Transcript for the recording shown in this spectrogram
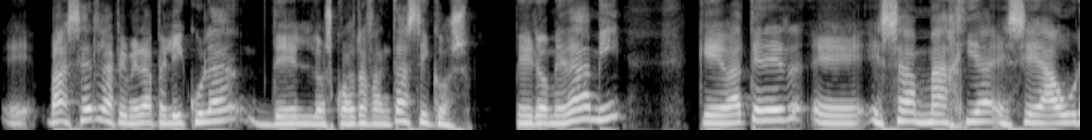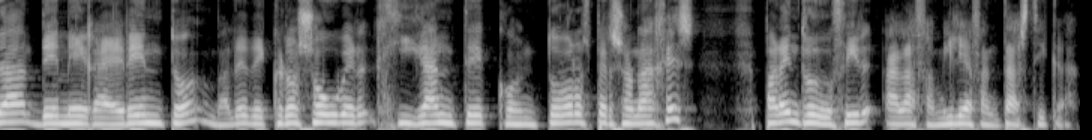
Eh, va a ser la primera película de los cuatro fantásticos, pero me da a mí que va a tener eh, esa magia, ese aura de mega evento, ¿vale? De crossover gigante con todos los personajes para introducir a la familia fantástica.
